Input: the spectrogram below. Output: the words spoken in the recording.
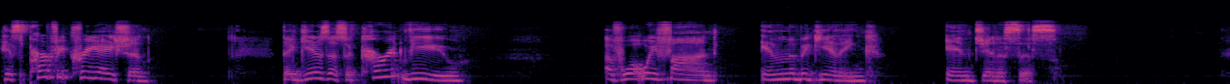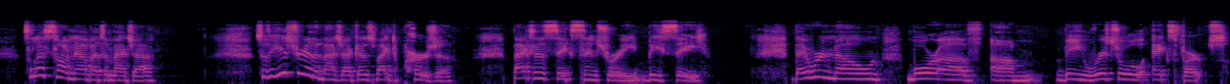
His perfect creation that gives us a current view of what we find in the beginning in Genesis. So let's talk now about the Magi. So the history of the Magi goes back to Persia, back to the 6th century BC. They were known more of um, being ritual experts.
